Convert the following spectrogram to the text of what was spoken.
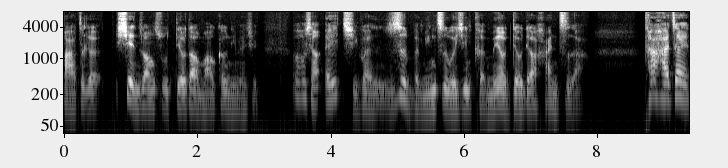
把这个线装书丢到茅坑里面去。我想，哎，奇怪，日本明治维新可没有丢掉汉字啊，他还在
